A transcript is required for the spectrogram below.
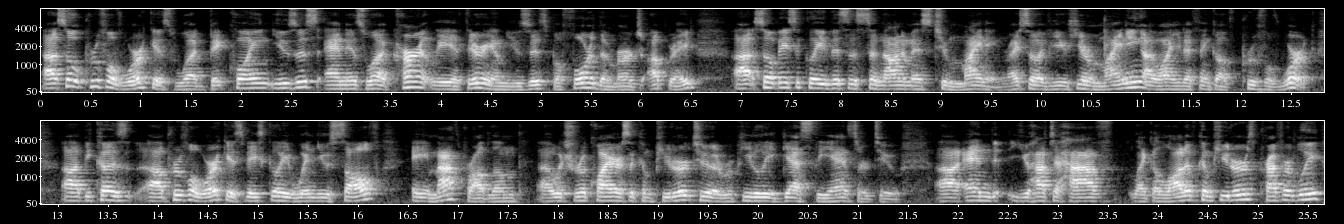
Uh, so, proof of work is what Bitcoin uses and is what currently Ethereum uses before the merge upgrade. Uh, so basically, this is synonymous to mining, right? So if you hear mining, I want you to think of proof of work, uh, because uh, proof of work is basically when you solve a math problem uh, which requires a computer to repeatedly guess the answer to. Uh, and you have to have like a lot of computers, preferably,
